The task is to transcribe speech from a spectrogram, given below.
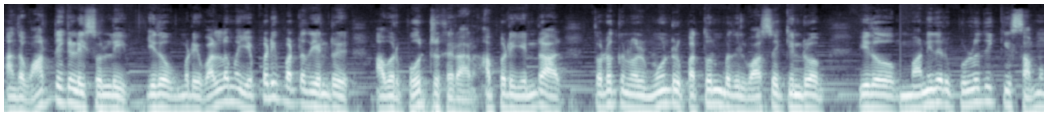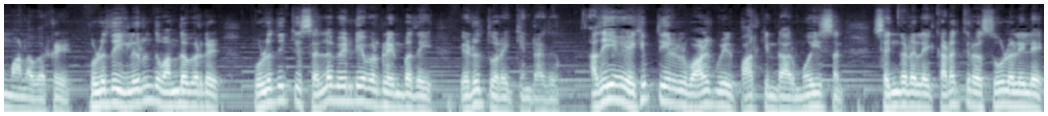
அந்த வார்த்தைகளை சொல்லி இதோ உம்முடைய வல்லமை எப்படிப்பட்டது என்று அவர் போற்றுகிறார். அப்படி என்றால் தொடக்க நூல் மூன்று பத்தொன்பதில் வாசிக்கின்றோம் இதோ மனிதர் புழுதிக்கு சமமானவர்கள் புழுதியிலிருந்து வந்தவர்கள் புழுதிக்கு செல்ல வேண்டியவர்கள் என்பதை எடுத்துரைக்கின்றது. அதையும் எகிப்தியர்கள் வாழ்வில் பார்க்கின்றார் மொய்சன். செங்கடலை கடக்கிற சூழலிலே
